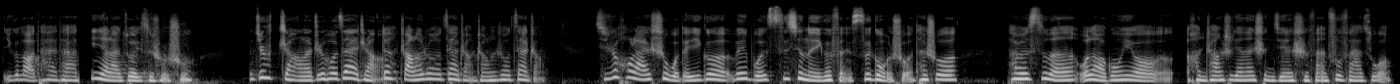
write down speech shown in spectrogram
一个老太太一年来做一次手术。就是长了之后再长，对，长了之后再长，长了之后再长。其实后来是我的一个微博私信的一个粉丝跟我说，他说，他说思文，我老公有很长时间的肾结石反复发作，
